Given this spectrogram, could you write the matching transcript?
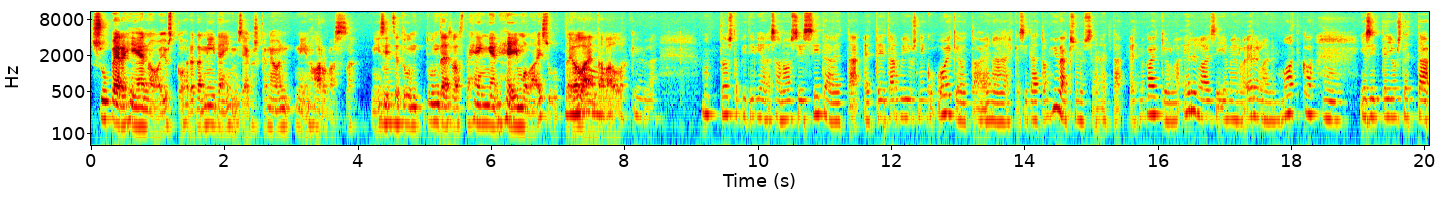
superhienoa just kohdata niitä ihmisiä, koska ne on niin harvassa niin sitten Mm. se tun- tuntee sellaista hengen heimolaisuutta jollain Joo, tavalla. Kyllä. Mutta tuosta piti vielä sanoa siis sitä, että ei tarvi just niinku oikeuttaa enää ehkä sitä, että on hyväksynyt sen, että, että me kaikki ollaan erilaisia ja meillä on erilainen matka. Mm. Ja sitten just, että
